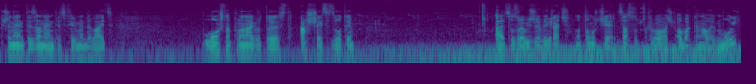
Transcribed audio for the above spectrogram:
przynęty, zanęty z firmy The Bites. Łączna pula nagród to jest aż 600 zł. Ale co zrobić, żeby wygrać? No to musicie zasubskrybować oba kanały mój,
